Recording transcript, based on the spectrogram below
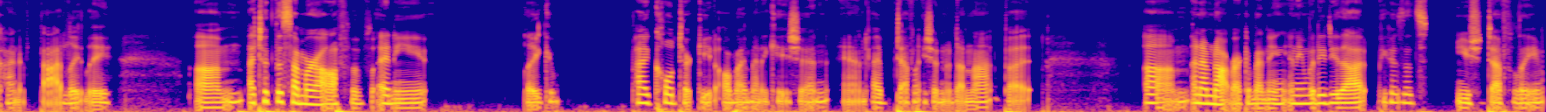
kind of bad lately. Um, I took the summer off of any, like, I cold turkeyed all my medication, and I definitely shouldn't have done that. But, um, and I'm not recommending anybody do that because that's you should definitely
